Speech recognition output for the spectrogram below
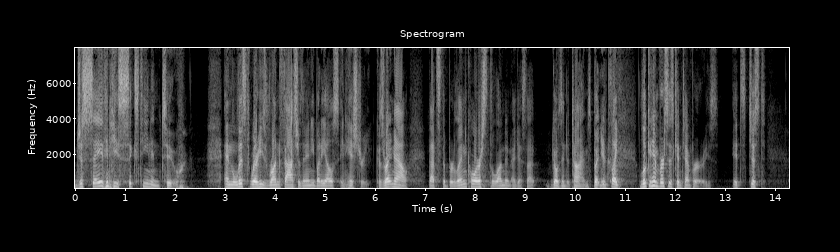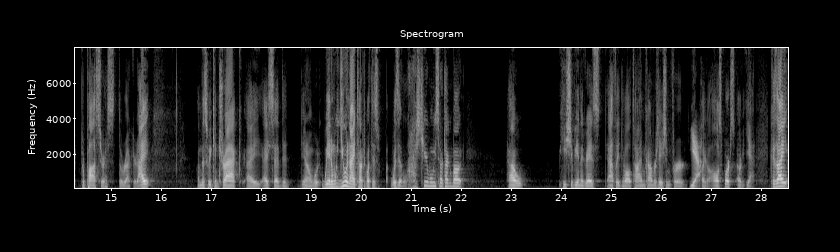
Just say that he's sixteen and two, and list where he's run faster than anybody else in history. Because right now, that's the Berlin course, the London. I guess that goes into times, but it's like look at him versus contemporaries. It's just preposterous. The record. I on this week in track, I, I said that you know we and you and I talked about this. Was it last year when we started talking about how he should be in the greatest athlete of all time conversation for Yeah. like all sports? Okay, yeah, because I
